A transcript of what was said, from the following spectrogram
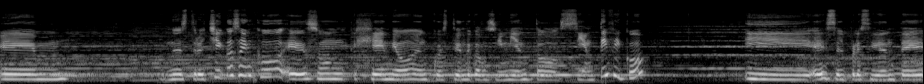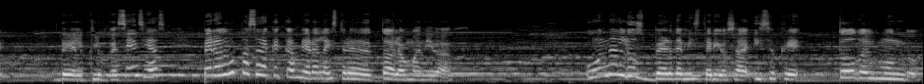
Em, nuestro chico Senku es un genio en cuestión de conocimiento científico y es el presidente del Club de Ciencias, pero algo pasará que cambiará la historia de toda la humanidad. Una luz verde misteriosa hizo que todo el mundo,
